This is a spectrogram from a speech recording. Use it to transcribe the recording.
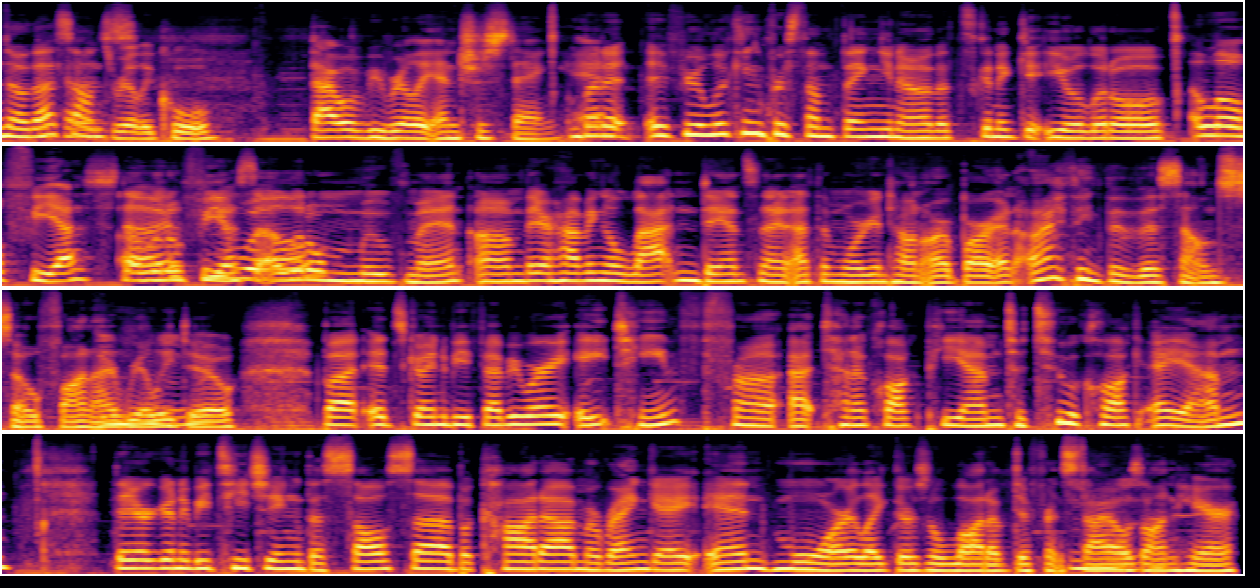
No, that sounds really cool. That would be really interesting. But it, if you're looking for something, you know, that's gonna get you a little a little fiesta, a little fiesta, a little movement. Um, they're having a Latin dance night at the Morgantown Art Bar, and I think that this sounds so fun. I really do. But it's going to be February 18th from at 10 o'clock p.m. to 2 o'clock a.m. They are going to be teaching the salsa, bachata, merengue, and more. Like there's a lot of different styles on here.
